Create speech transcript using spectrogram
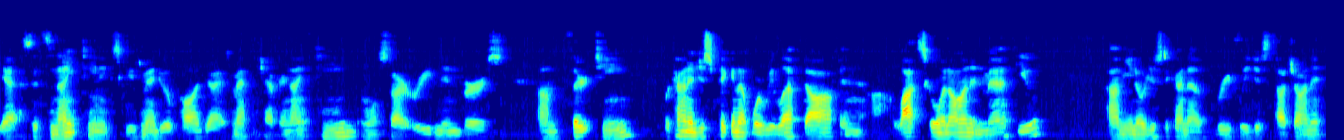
Yes, it's 19. Excuse me, I do apologize. Matthew chapter 19, and we'll start reading in verse um, 13. We're kind of just picking up where we left off, and uh, lots going on in Matthew. Um, you know, just to kind of briefly just touch on it.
